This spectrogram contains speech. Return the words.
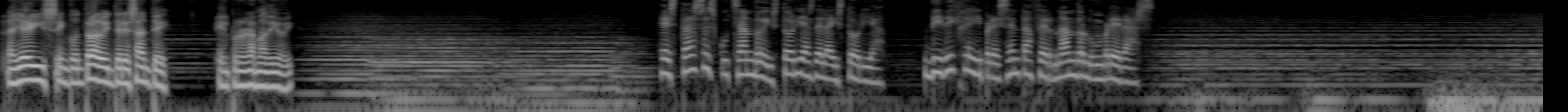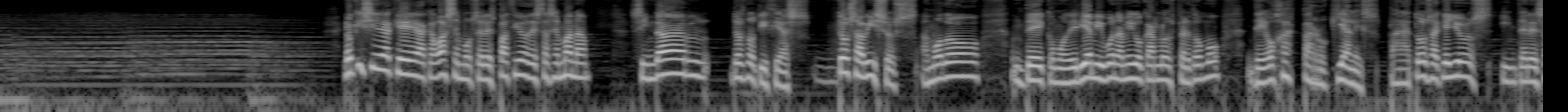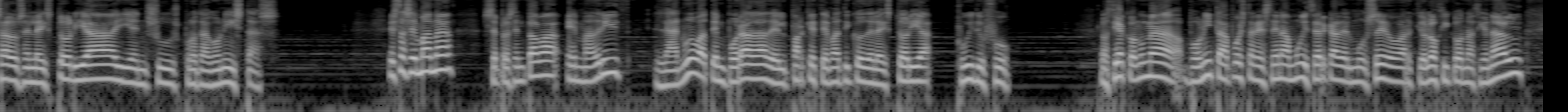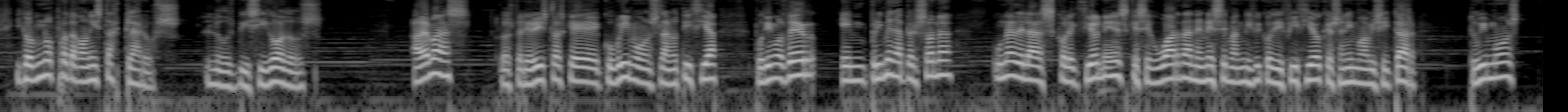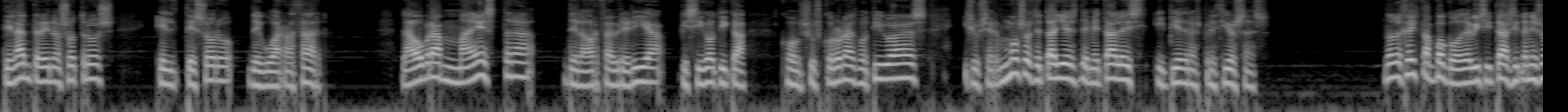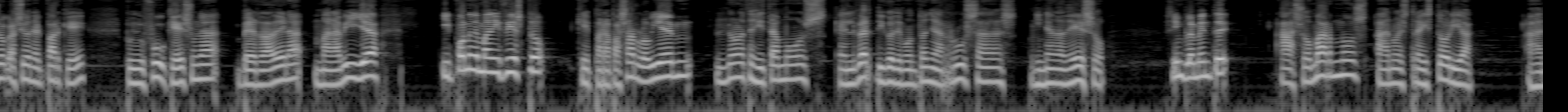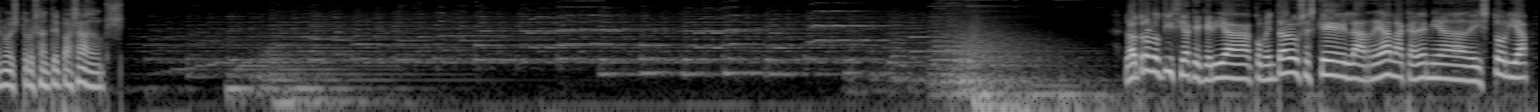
hayáis encontrado interesante el programa de hoy. Estás escuchando Historias de la Historia. Dirige y presenta Fernando Lumbreras. No quisiera que acabásemos el espacio de esta semana sin dar dos noticias, dos avisos, a modo de, como diría mi buen amigo Carlos Perdomo, de hojas parroquiales para todos aquellos interesados en la historia y en sus protagonistas. Esta semana se presentaba en Madrid la nueva temporada del parque temático de la historia Puy du Fou. Lo hacía con una bonita puesta en escena muy cerca del Museo Arqueológico Nacional y con unos protagonistas claros, los visigodos. Además, los periodistas que cubrimos la noticia pudimos ver en primera persona una de las colecciones que se guardan en ese magnífico edificio que os animo a visitar, tuvimos delante de nosotros el tesoro de Guarrazar, la obra maestra de la orfebrería visigótica, con sus coronas votivas y sus hermosos detalles de metales y piedras preciosas. No dejéis tampoco de visitar, si tenéis ocasión, el parque Pudufú, que es una verdadera maravilla y pone de manifiesto que para pasarlo bien no necesitamos el vértigo de montañas rusas ni nada de eso. Simplemente asomarnos a nuestra historia, a nuestros antepasados. La otra noticia que quería comentaros es que la Real Academia de Historia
